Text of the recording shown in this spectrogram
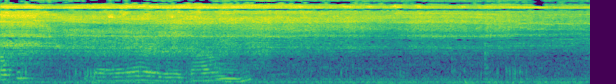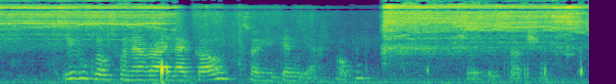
Open. There you go. You can close whenever I let go, so you can, yeah, open. With the suction.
